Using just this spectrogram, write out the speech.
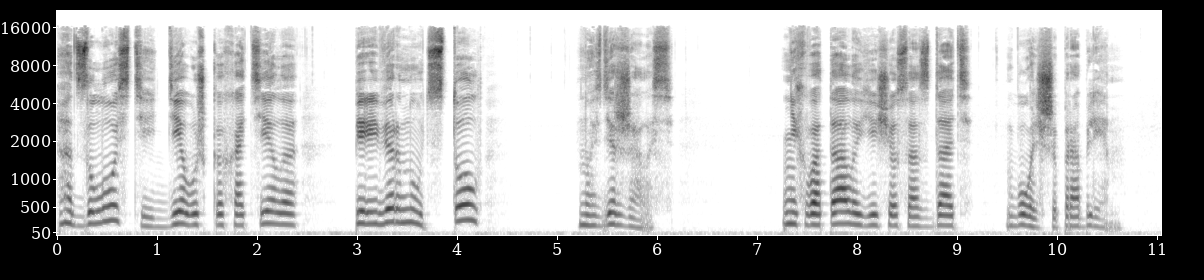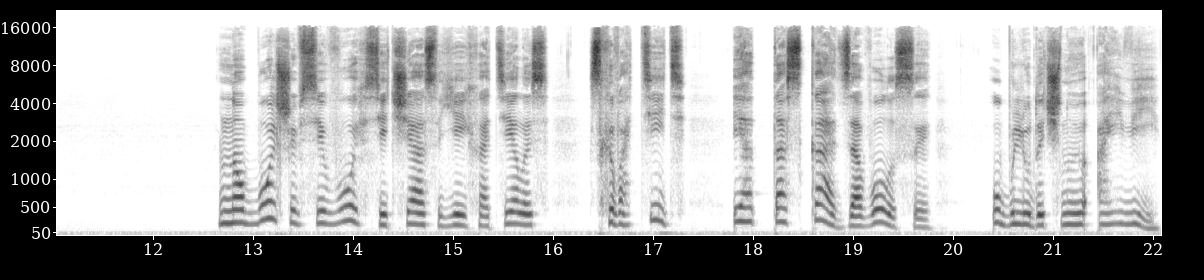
От злости девушка хотела перевернуть стол, но сдержалась. Не хватало еще создать больше проблем. Но больше всего сейчас ей хотелось схватить и оттаскать за волосы ублюдочную Айви,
